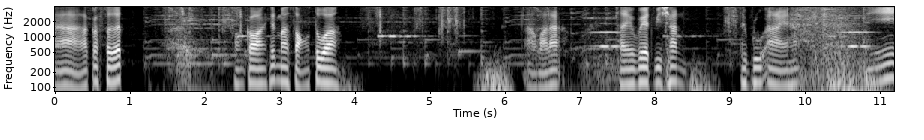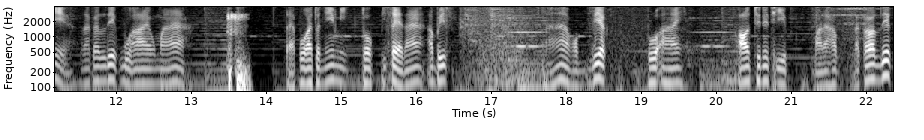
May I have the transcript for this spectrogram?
อ่าแล้วก็เซิร์ช มังกรขึ้นมา 2 ตัวอ่ามาละใช้เวทวิชั่นหรือบลูอายฮะนี่แล้วก็เรียกบลูอายออกมา แต่บลูอายตัวนี้มีตัวพิเศษนะอับริสอ่าผมเรียกบลูอายอ alternative มาแล้วครับ แล้วก็เรียก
